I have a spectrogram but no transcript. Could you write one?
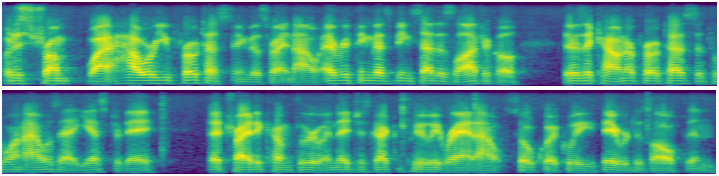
what is Trump why how are you protesting this right now? Everything that's being said is logical. There's a counter protest at the one I was at yesterday that tried to come through and they just got completely ran out so quickly they were dissolved and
